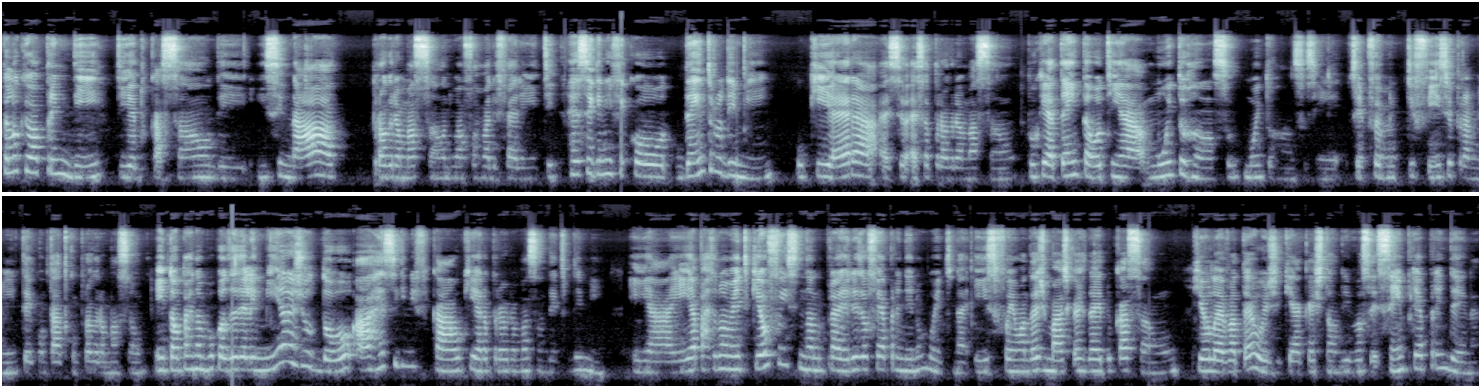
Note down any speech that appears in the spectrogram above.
Pelo que eu aprendi de educação, de ensinar programação de uma forma diferente, ressignificou dentro de mim o que era essa, essa programação, porque até então eu tinha muito ranço, muito ranço, assim, sempre foi muito difícil para mim ter contato com programação. Então, Pernambuco, ele me ajudou a ressignificar o que era programação dentro de mim. E aí, a partir do momento que eu fui ensinando para eles, eu fui aprendendo muito, né? E isso foi uma das mágicas da educação que eu levo até hoje, que é a questão de você sempre aprender, né?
